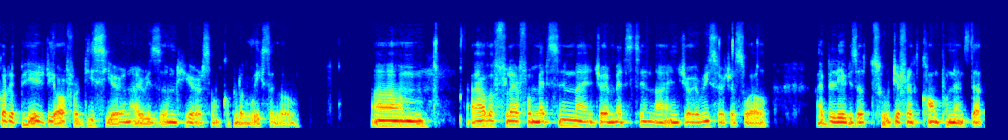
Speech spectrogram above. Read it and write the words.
got a PhD offer this year and I resumed here some couple of weeks ago. Um, I have a flair for medicine. I enjoy medicine. I enjoy research as well. I believe these are two different components that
